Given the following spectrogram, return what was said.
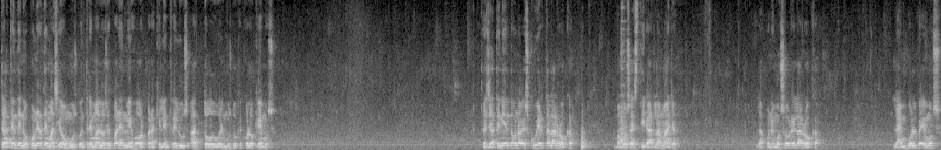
Traten de no poner demasiado musgo, entre más lo separen mejor para que le entre luz a todo el musgo que coloquemos. Entonces ya teniendo una vez cubierta la roca, vamos a estirar la malla, la ponemos sobre la roca, la envolvemos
